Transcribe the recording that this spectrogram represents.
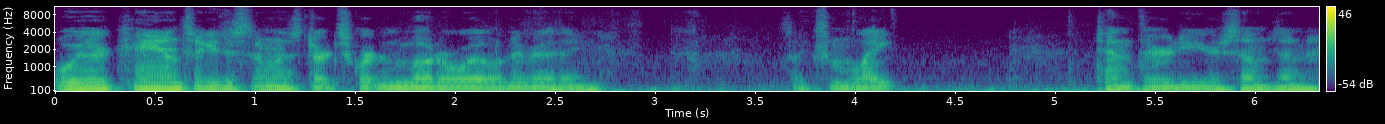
Oiler can, so I can just, I'm gonna start squirting motor oil and everything. It's like some light 1030 or something.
